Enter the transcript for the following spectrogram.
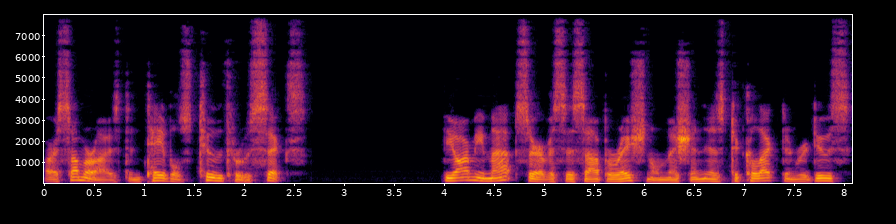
are summarized in tables 2 through 6. The Army Map Service's operational mission is to collect and reduce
